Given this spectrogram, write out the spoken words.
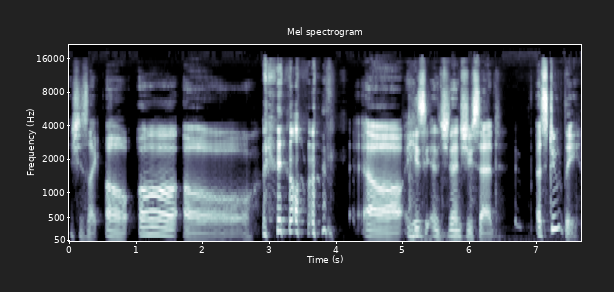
and she's like, oh, oh, oh, oh. He's and she, then she said, astutely,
